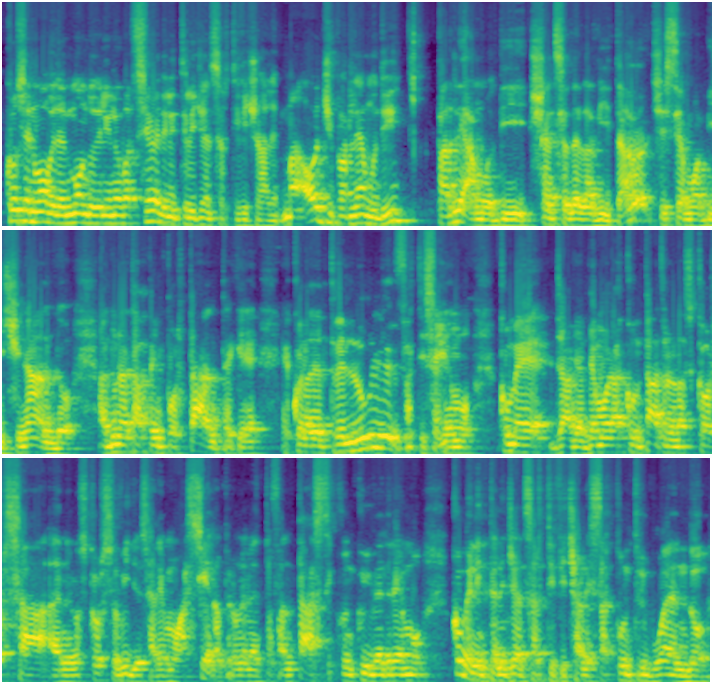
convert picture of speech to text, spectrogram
cose nuove del mondo dell'innovazione e dell'intelligenza artificiale. Ma oggi parliamo di parliamo di scienze della vita, ci stiamo avvicinando ad una tappa importante che è quella del 3 luglio, infatti saremo, come già vi abbiamo raccontato scorsa, nello scorso video, saremo a Siena per un evento fantastico in cui vedremo come l'intelligenza artificiale sta contribuendo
